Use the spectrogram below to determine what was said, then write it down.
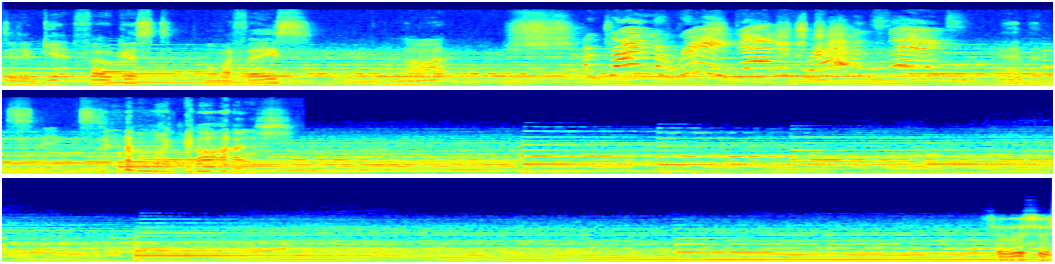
did it get focused on my face or not? Shh, I'm trying to read, Daddy, for heaven's sakes. Heaven's sakes. oh my gosh. So this is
